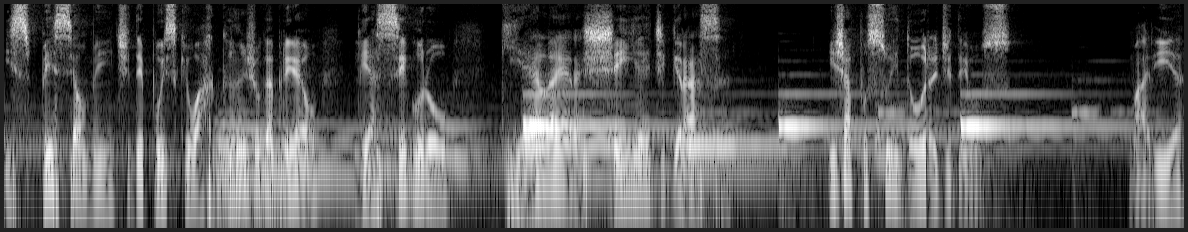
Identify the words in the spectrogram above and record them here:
especialmente depois que o arcanjo Gabriel lhe assegurou que ela era cheia de graça e já possuidora de Deus. Maria,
